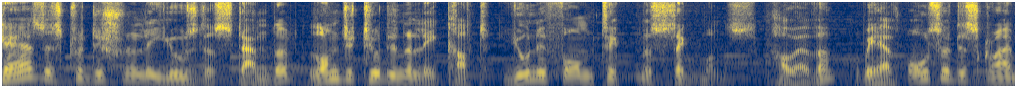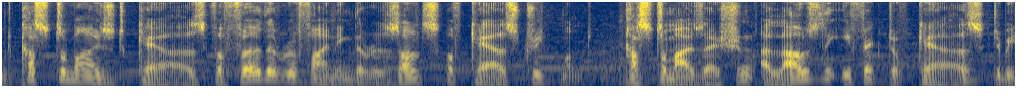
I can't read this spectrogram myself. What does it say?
CAIRS is traditionally used as standard, longitudinally cut, uniform thickness segments. However, we have also described customized CAIRS for further refining the results of CAIRS treatment. Customization allows the effective CAIRS to be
